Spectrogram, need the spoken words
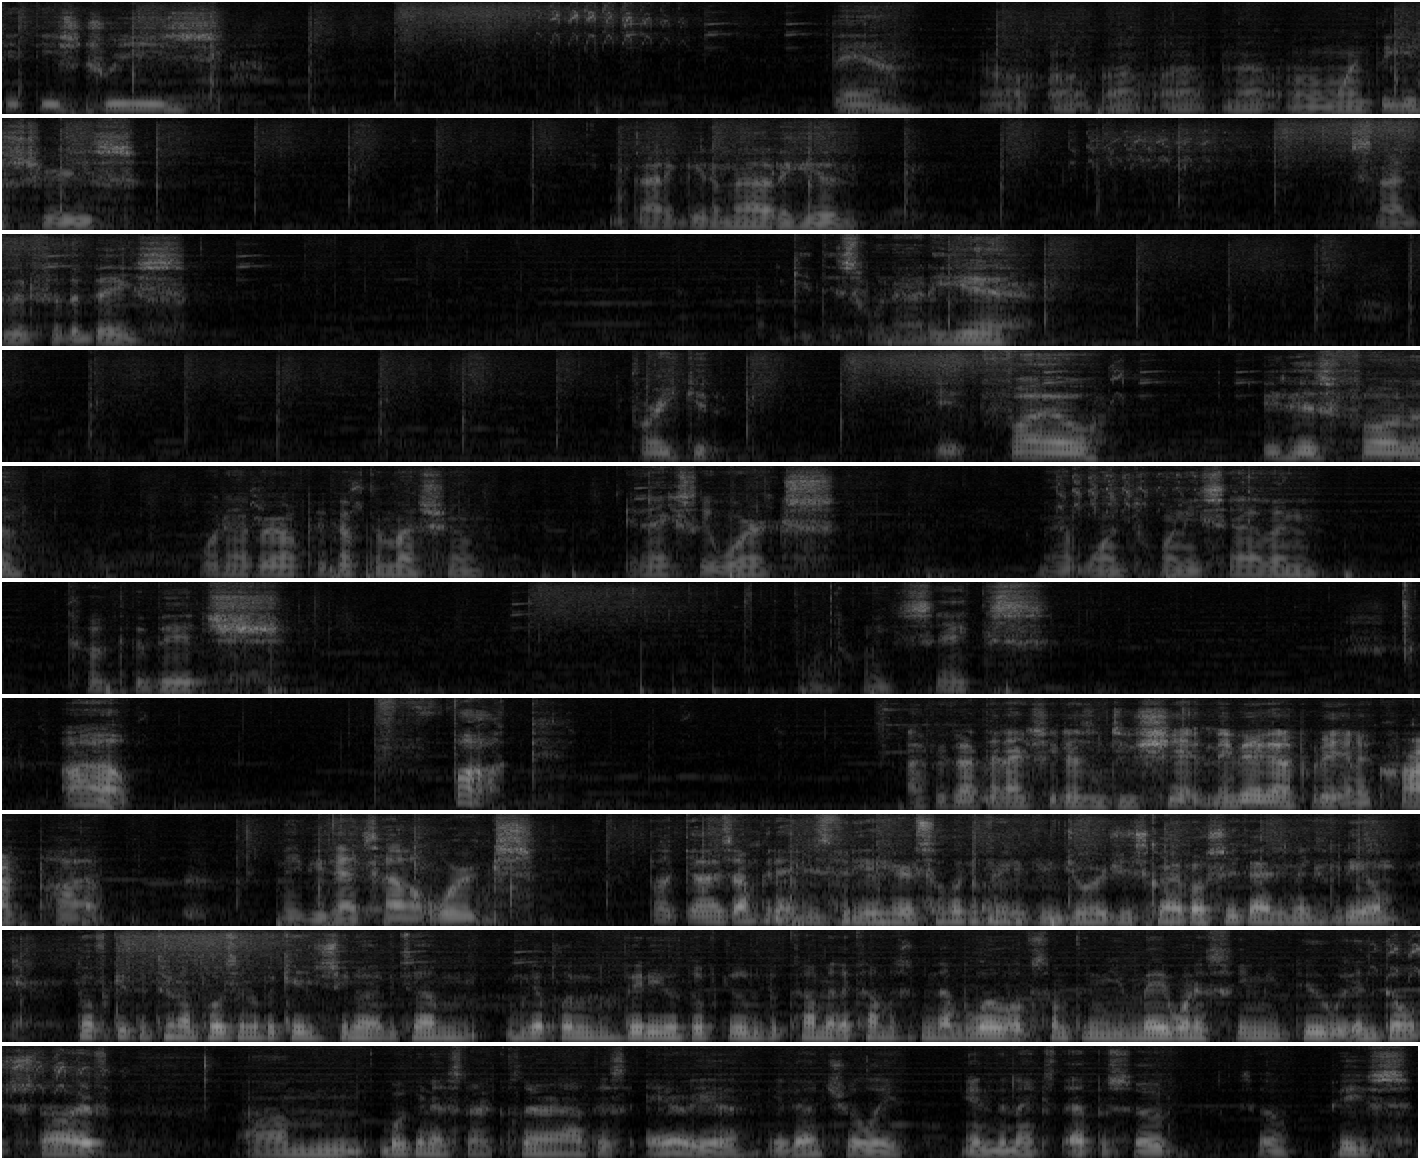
Get these trees. Bam. Oh, oh, oh, oh, no. I want these trees. Gotta get them out of here. It's not good for the base. Get this one out of here. Break it. It fell. It has fallen. Whatever, I'll pick up the mushroom. It actually works. I'm at 127. Cook the bitch. 126. Oh. Fuck. I forgot that actually doesn't do shit. Maybe I gotta put it in a crock pot. Maybe that's how it works. But guys, I'm gonna end this video here. So looking for it if you enjoyed, subscribe. I'll see you guys in the next video. Don't forget to turn on post notifications so you know every time we upload a new video. Don't forget to leave a comment in the comment section down below of something you may want to see me do and don't starve. Um, we're gonna start clearing out this area eventually in the next episode. So, peace.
